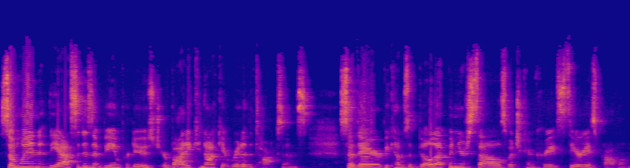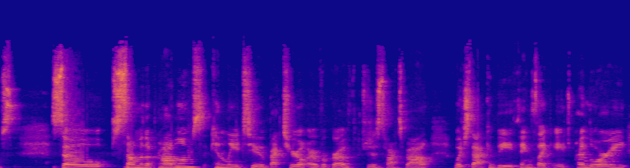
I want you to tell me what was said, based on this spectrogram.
So when the acid isn't being produced, your body cannot get rid of the toxins. So there becomes a buildup in your cells, which can create serious problems. So some of the problems can lead to bacterial overgrowth, which we just talked about, which that could be things like H. pylori,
